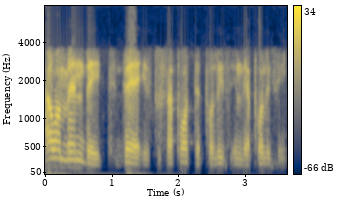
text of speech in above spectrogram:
Our mandate there is to support the police in their policy.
